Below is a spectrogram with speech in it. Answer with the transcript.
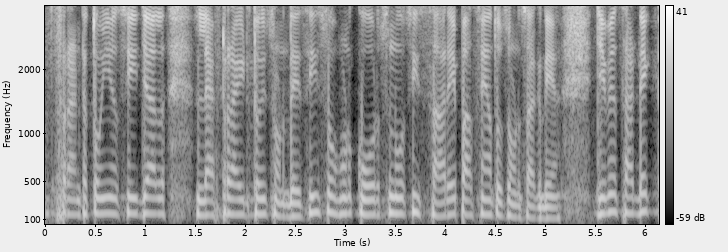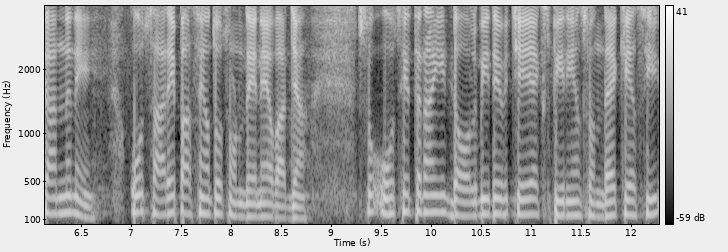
ਫਰੰਟ ਤੋਂ ਹੀ ਅਸੀਂ ਜਾਂ ਲੈਫਟ ਰਾਈਟ ਤੋਂ ਹੀ ਸੁਣਦੇ ਸੀ। ਸੋ ਹੁਣ ਕੋਰਸ ਨੂੰ ਅਸੀਂ ਸਾਰੇ ਪਾਸਿਆਂ ਤੋਂ ਸੁਣ ਸਕਦੇ ਹਾਂ। ਜਿਵੇਂ ਸਾਡੇ ਕੰਨ ਨੇ, ਉਹ ਸਾਰੇ ਪਾਸਿਆਂ ਤੋਂ ਸੁਣਦੇ ਨੇ ਆਵਾਜ਼ਾਂ। ਸੋ ਉਸੇ ਤਰ੍ਹਾਂ ਹੀ ਡੋਲਬੀ ਦੇ ਵਿੱਚ ਇਹ ਐਕਸਪੀਰੀਅੰਸ ਹੁੰਦਾ ਹੈ ਕਿ ਅਸੀਂ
